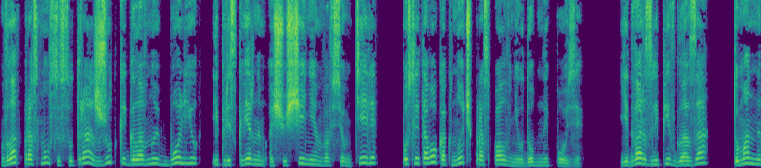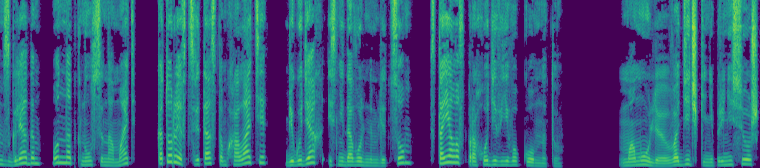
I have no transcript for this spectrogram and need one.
Влад проснулся с утра с жуткой головной болью и прескверным ощущением во всем теле после того, как ночь проспал в неудобной позе. Едва разлепив глаза, туманным взглядом он наткнулся на мать, которая в цветастом халате, бегудях и с недовольным лицом стояла в проходе в его комнату. «Мамуля, водички не принесешь?»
